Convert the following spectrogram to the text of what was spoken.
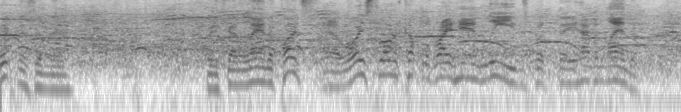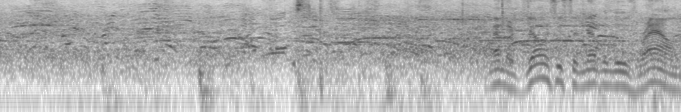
quickness in there. But he's got to land a punch. Yeah, Roy's thrown a couple of right-hand leads, but they haven't landed. Remember, Jones used to never lose rounds,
